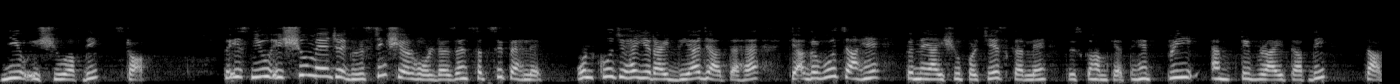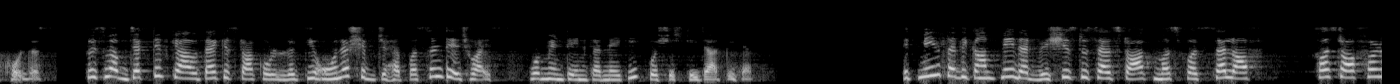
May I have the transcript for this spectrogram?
new issue of the stock تو اس نیو ایشو میں جو ایگزٹنگ شیئر ہولڈر ہیں، سب سے پہلے ان کو جو ہے یہ رائٹ دیا جاتا ہے کہ اگر وہ چاہیں تو نیا ایشو پرچیز کر لیں، تو اس کو ہم کہتے ہیں preemptive right of the stockholder تو اس میں آبجیکٹو کیا ہوتا ہے کہ اسٹاک ہولڈر کی اونرشپ جو ہے پرسنٹیج وائز وہ مینٹین کرنے کی کوشش کی جاتی ہے۔ It means that the company that wishes to sell stock must first sell of first offer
